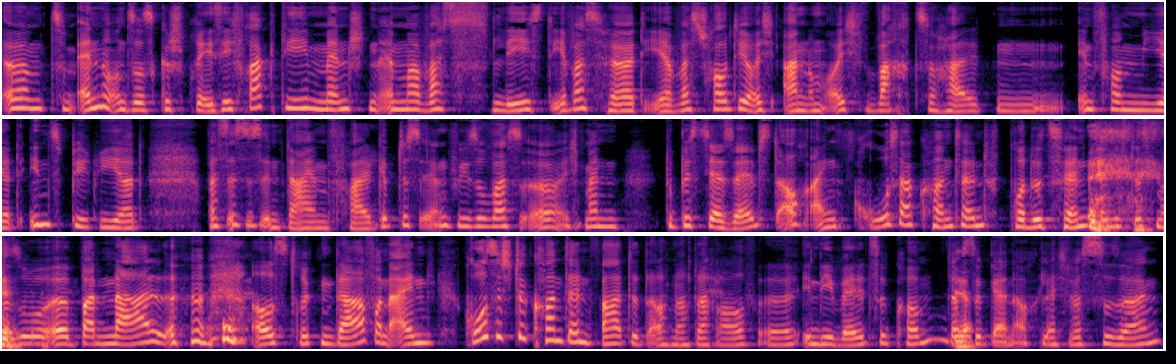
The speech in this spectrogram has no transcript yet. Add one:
ähm, zum Ende unseres Gesprächs, ich frage die Menschen immer, was lest ihr, was hört ihr, was schaut ihr euch an, um euch wach zu halten, informiert, inspiriert? Was ist es in deinem Fall? Gibt es irgendwie sowas, äh, ich meine, Du bist ja selbst auch ein großer Content-Produzent, wenn ich das mal so äh, banal äh, ausdrücken darf. Und ein großes Stück Content wartet auch noch darauf, äh, in die Welt zu kommen. Da ja. du gerne auch gleich was zu sagen.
